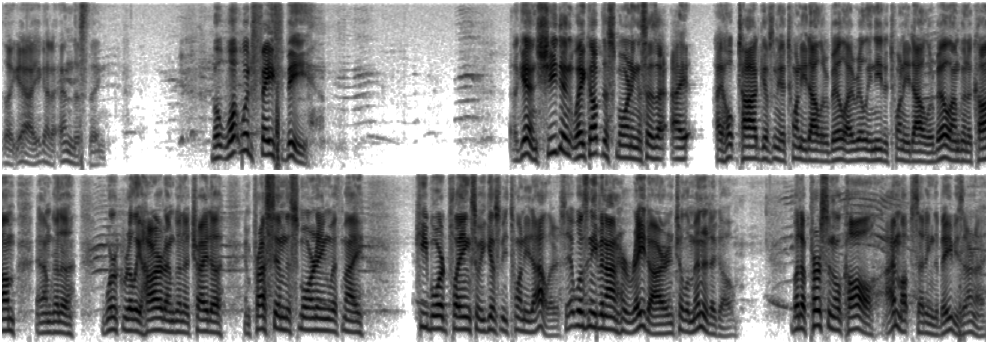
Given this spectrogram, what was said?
like, yeah, you got to end this thing. But what would faith be? Again, she didn't wake up this morning and says, I, I, I hope Todd gives me a $20 bill. I really need a $20 bill. I'm going to come and I'm going to work really hard. I'm going to try to impress him this morning with my keyboard playing so he gives me $20. It wasn't even on her radar until a minute ago. But a personal call. I'm upsetting the babies, aren't I?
